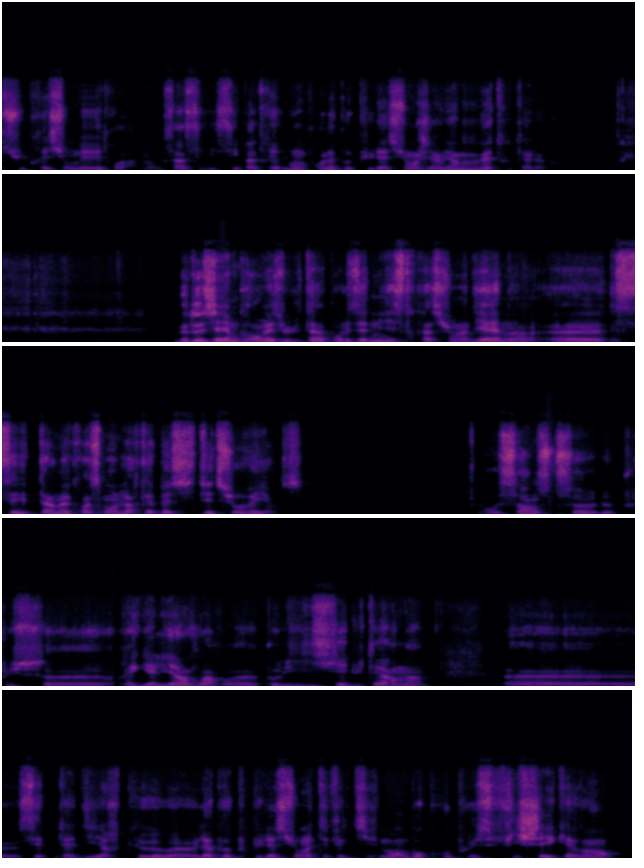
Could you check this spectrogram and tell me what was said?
suppression des droits. Donc ça, ce n'est pas très bon pour la population, j'y reviendrai tout à l'heure. Le deuxième grand résultat pour les administrations indiennes, c'est un accroissement de leur capacité de surveillance au sens euh, le plus euh, régalien, voire euh, policier du terme. C'est-à-dire que la population est effectivement beaucoup plus fichée qu'avant.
